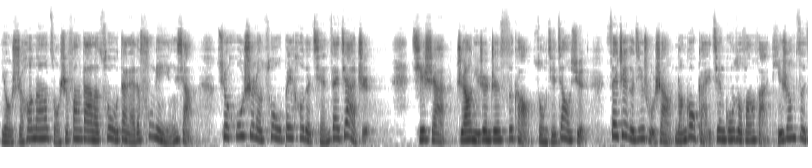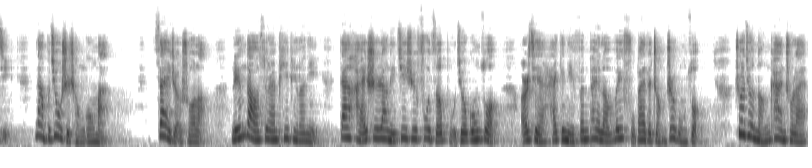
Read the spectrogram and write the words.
有时候呢，总是放大了错误带来的负面影响，却忽视了错误背后的潜在价值。其实啊，只要你认真思考、总结教训，在这个基础上能够改进工作方法、提升自己，那不就是成功吗？再者说了，领导虽然批评了你，但还是让你继续负责补救工作，而且还给你分配了微腐败的整治工作，这就能看出来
